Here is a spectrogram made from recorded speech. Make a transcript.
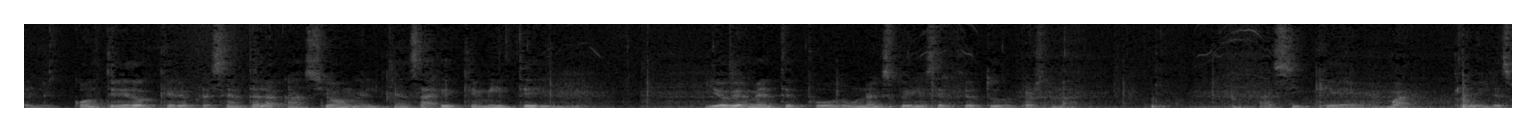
el contenido que representa la canción, el mensaje que emite y, obviamente por una experiencia que yo tuve personal. Así que, bueno, que les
